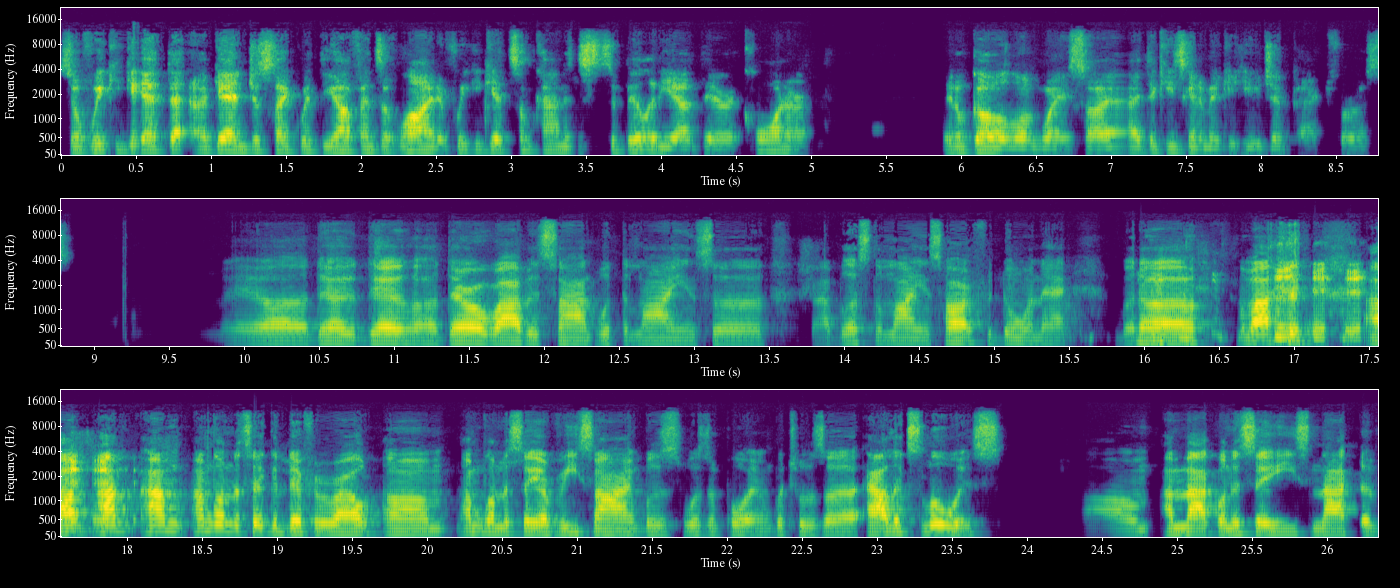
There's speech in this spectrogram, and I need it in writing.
So if we could get that again, just like with the offensive line, if we could get some kind of stability out there at corner, it'll go a long way. So I, I think he's going to make a huge impact for us. Uh, uh, Darryl Roberts signed with the Lions. Uh, God bless the Lions' heart for doing that. But uh, my, I'm, I'm I'm I'm going to take a different route. Um, I'm going to say a resign was was important, which was uh Alex Lewis. Um, I'm not going to say he's not the,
